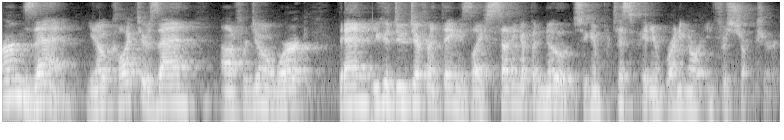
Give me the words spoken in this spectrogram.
earn Zen, you know, collect your Zen uh, for doing work. Then you could do different things like setting up a node so you can participate in running our infrastructure,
